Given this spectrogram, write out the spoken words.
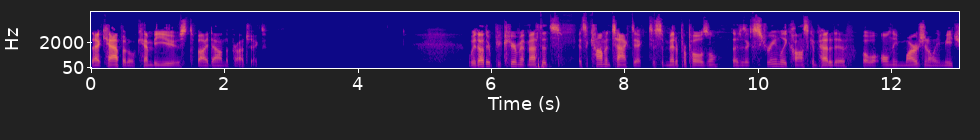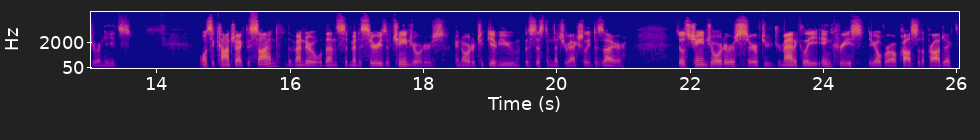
that capital can be used to buy down the project. With other procurement methods, it's a common tactic to submit a proposal that is extremely cost competitive but will only marginally meet your needs. Once the contract is signed, the vendor will then submit a series of change orders in order to give you the system that you actually desire. Those change orders serve to dramatically increase the overall cost of the project,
